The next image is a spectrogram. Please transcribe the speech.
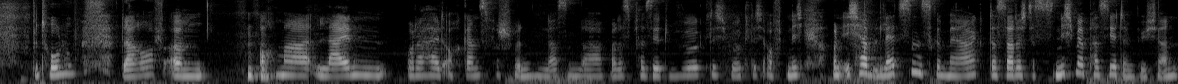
Betonung darauf, ähm, auch mal leiden oder halt auch ganz verschwinden lassen darf, weil das passiert wirklich, wirklich oft nicht. Und ich habe letztens gemerkt, dass dadurch, dass es nicht mehr passiert in Büchern,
